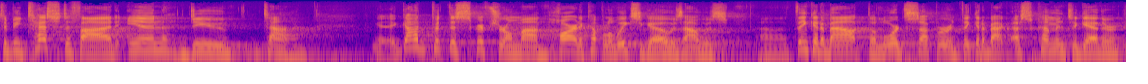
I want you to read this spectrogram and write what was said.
to be testified in due time. God put this scripture on my heart a couple of weeks ago as I was uh, thinking about the Lord's Supper and thinking about us coming together,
